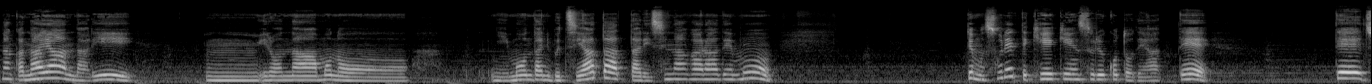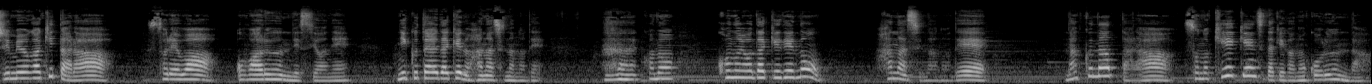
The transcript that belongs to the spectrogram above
なんか悩んだりうんいろんなものに問題にぶち当たったりしながらでもでもそれって経験することであってで寿命が来たらそれは終わるんですよね。肉体だけの話なので。このこの世だけでの話なので亡くなったらその経験値だけが残るんだ。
